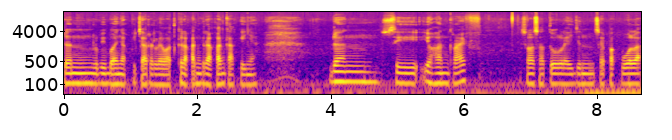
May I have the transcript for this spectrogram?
dan lebih banyak bicara lewat gerakan-gerakan kakinya. Dan si Johan Cruyff salah satu legend sepak bola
